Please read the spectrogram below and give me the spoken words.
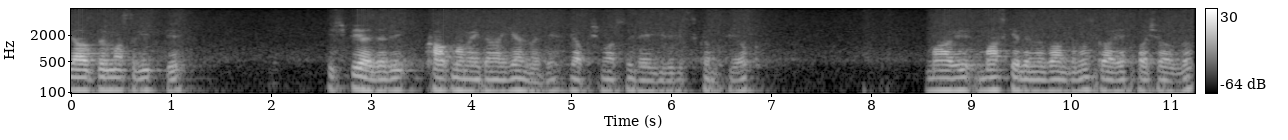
yazdırması bitti. Hiçbir yerde bir kalkma meydana gelmedi. Yapışmasıyla ilgili bir sıkıntı yok. Mavi maskeleme bandımız gayet başarılı.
